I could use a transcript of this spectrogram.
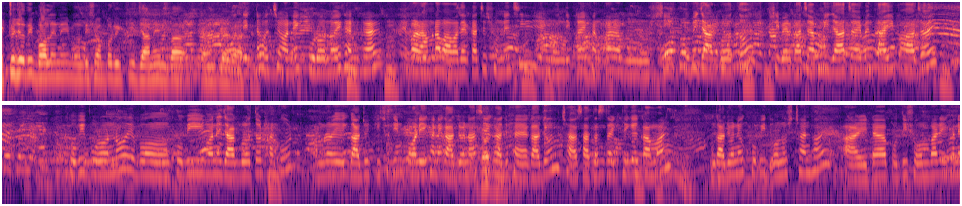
একটু যদি বলেন এই মন্দির সম্পর্কে কি জানেন বা কেমন কি মন্দিরটা হচ্ছে অনেক পুরনো এখানকার। এবার আমরা বাবাদের কাছে শুনেছি যে মন্দিরটা এখানকার শিব খুবই জাগ্রত। শিবের কাছে আপনি যা চাইবেন তাই পাওয়া যায়। খুবই পুরনো এবং খুবই মানে জাগ্রত ঠাকুর। আমরা এই গাজন কিছুদিন পরে এখানে গাজন আছে। হ্যাঁ গাজন সাতাশ তারিখ থেকে কামান। গাজনে খুবই অনুষ্ঠান হয়। আর এটা প্রতি সোমবার এখানে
